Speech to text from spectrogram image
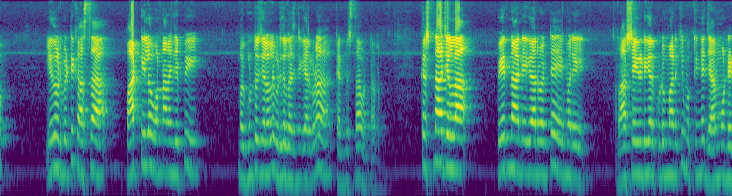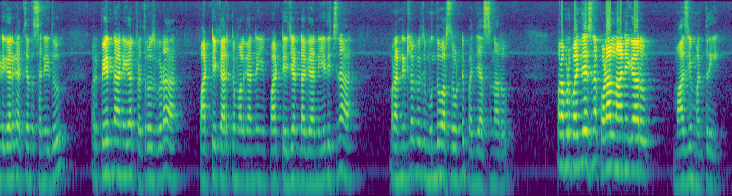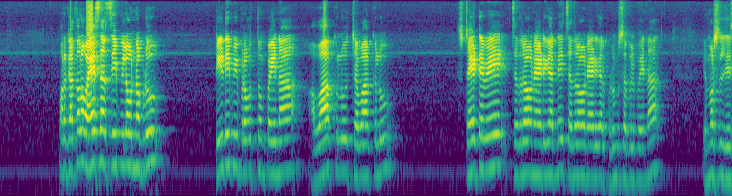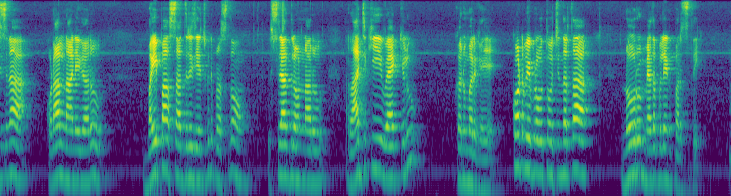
ఏదో ఒకటి పెట్టి కాస్త పార్టీలో ఉన్నానని చెప్పి మరి గుంటూరు జిల్లాలో విడుదల రజనీ గారు కూడా కనిపిస్తూ ఉంటారు. కృష్ణా జిల్లా పేరు నాని గారు అంటే మరి రాజశేఖర రెడ్డి గారి కుటుంబానికి ముఖ్యంగా జగన్మోహన్ రెడ్డి గారికి అత్యంత సన్నిహితులు. మరి పేరు నాని గారు ప్రతిరోజు కూడా పార్టీ కార్యక్రమాలు కానీ పార్టీ ఎజెండా కానీ ఏది ఇచ్చినా మరి అన్నింటిలో కొంచెం ముందు వరుసలో ఉండి పనిచేస్తున్నారు. మరి అప్పుడు పనిచేసిన కొడాల నాని గారు మాజీ మంత్రి. మరి గతంలో వైఎస్ఆర్సీపీలో ఉన్నప్పుడు టీడీపీ ప్రభుత్వం పైన అవాకులు చవాకులు స్ట్రైట్ అవే చంద్రబాబు నాయుడు గారిని చంద్రబాబు నాయుడు గారి కుటుంబ సభ్యులపైన విమర్శలు చేసిన కొడాల నాని గారు బైపాస్ సర్జరీ చేయించుకుని ప్రస్తుతం విశ్రాంతిలో ఉన్నారు. రాజకీయ వ్యాఖ్యలు కనుమరుగయ్యాయి. కూటమి ప్రభుత్వం వచ్చిన తర్వాత నోరు మెదపలేని పరిస్థితి.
